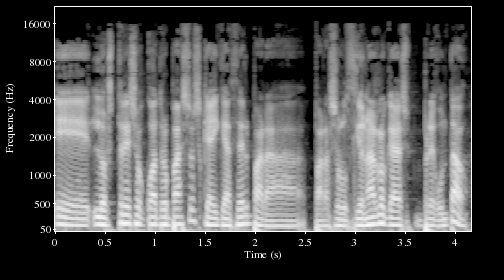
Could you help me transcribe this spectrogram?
eh, los tres o cuatro pasos que hay que hacer para, para solucionar lo que has preguntado.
